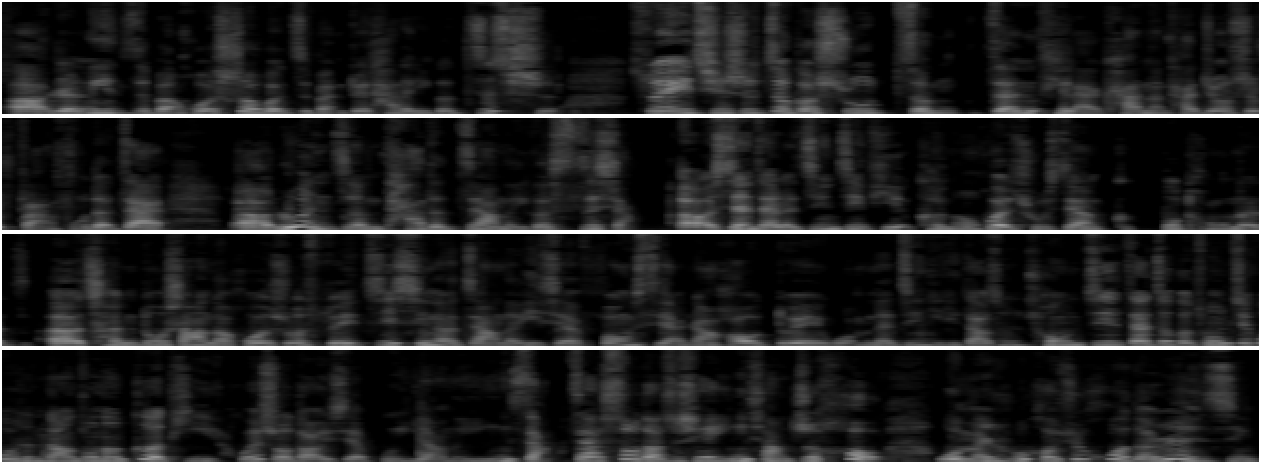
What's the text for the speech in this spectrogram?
呃人力资本或社会资本对他的一个支持。所以其实这个书整整体来看呢，它就是反复的在呃论证他的这样的一个思想。呃，现在的经济体可能会出现不同的呃程度上的，或者说随机性的这样的一些风险，然后对我们的经济体造成冲击。在这个冲击过程当中呢，个体也会受到一些不一样的影响。在受到这些影响之后，我们如何去获得韧性，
